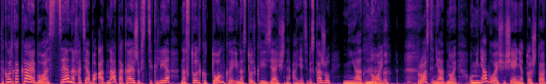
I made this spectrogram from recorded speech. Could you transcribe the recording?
Так вот, какая была сцена, хотя бы одна такая же в стекле, настолько тонкая и настолько изящная? А я тебе скажу, ни одной. Просто ни одной. У меня было ощущение, то, что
